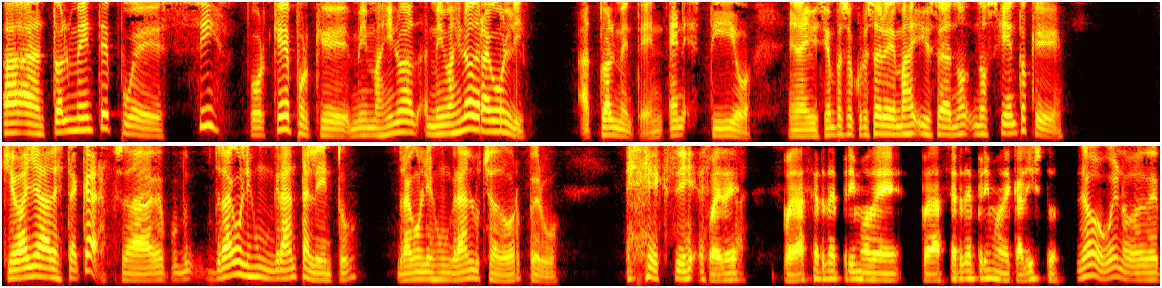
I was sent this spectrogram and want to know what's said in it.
Ah, actualmente, pues sí. ¿Por qué? Porque me imagino a, me imagino a Dragon Lee actualmente en NXT o en la división peso crucero y demás y o sea no, no siento que que vaya a destacar o sea Dragon Lee es un gran talento Dragon Lee es un gran luchador pero puede puede hacer de primo de puede hacer de primo de Calisto. No, bueno, de,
